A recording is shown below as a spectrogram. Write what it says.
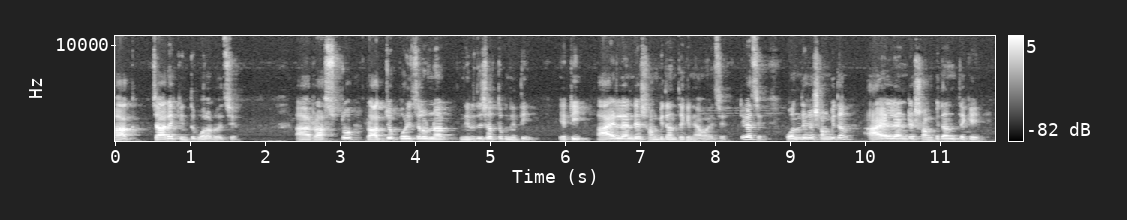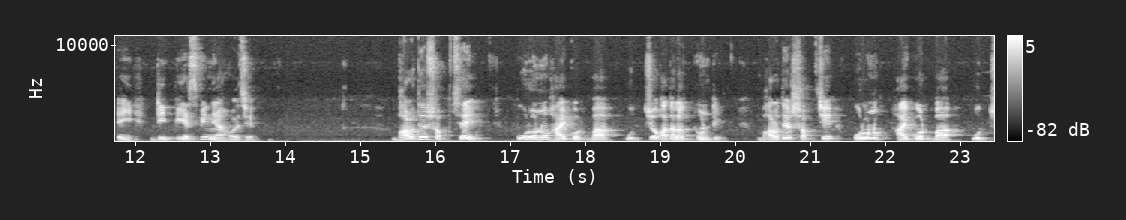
ভাগ চারে কিন্তু বলা রয়েছে। আর রাষ্ট্র, রাজ্য পরিচালনার নির্দেশাত্মক নীতি এটি আয়ারল্যান্ডের সংবিধান থেকে নেওয়া হয়েছে, ঠিক আছে? কোন দেশের সংবিধান? আয়ারল্যান্ডের সংবিধান থেকে এই ডিপিএসপি নেওয়া হয়েছে। ভারতের সবচেয়ে পুরনো হাইকোর্ট বা উচ্চ আদালত কোনটি? ভারতের সবচেয়ে পুরনো হাইকোর্ট বা উচ্চ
